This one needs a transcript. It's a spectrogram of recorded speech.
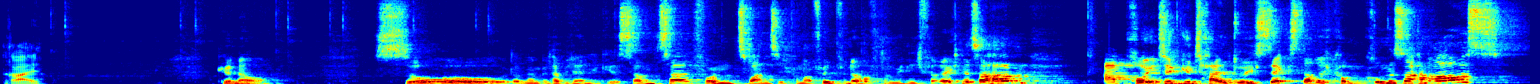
drei. Genau. So, damit habe ich eine Gesamtzahl von 20,5 in der Hoffnung, mich nicht verrechnet zu haben. Ab heute geteilt durch 6, dadurch kommen krumme Sachen raus.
